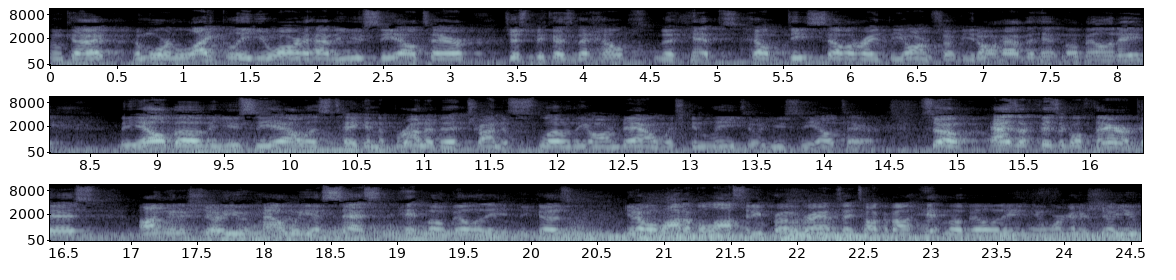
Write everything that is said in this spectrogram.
okay, the more likely you are to have a UCL tear just because the, helps, the hips help decelerate the arm. So if you don't have the hip mobility, the elbow, the UCL, is taking the brunt of it, trying to slow the arm down, which can lead to a UCL tear. So as a physical therapist, I'm gonna show you how we assess hip mobility because you know a lot of velocity programs, they talk about hip mobility and we're gonna show you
